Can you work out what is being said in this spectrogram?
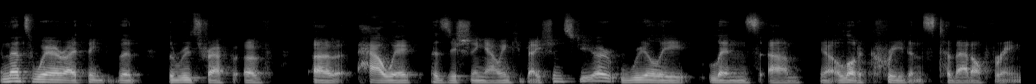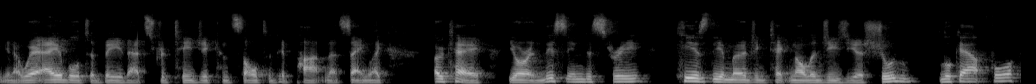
And that's where I think that the rootstrap of uh, how we're positioning our incubation studio really lends um, you know a lot of credence to that offering. You know we're able to be that strategic consultative partner saying like okay you're in this industry. Here's the emerging technologies you should look out for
